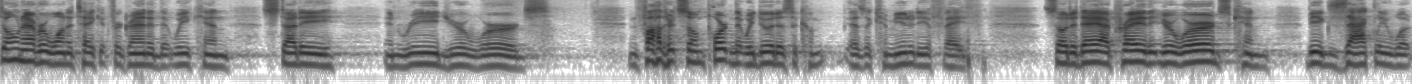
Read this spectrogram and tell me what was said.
don't ever want to take it for granted that we can study and read your words. And Father, it's so important that we do it as a, com- as a community of faith. So today I pray that your words can be exactly what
